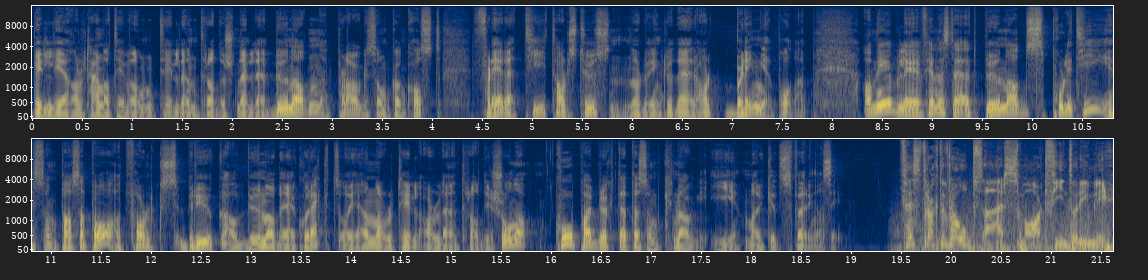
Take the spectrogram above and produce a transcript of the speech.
billige alternativene til den tradisjonelle bunaden. Et plagg som kan koste flere titalls tusen når du inkluderer alt blinget på dem. Angivelig finnes det et bunadspoliti som passer på at folks bruk av bunad er korrekt og i henhold til alle tradisjoner. Coop har brukt dette som knagg i markedsføringa si. Festdrakter fra Ops er smart, fint og rimelig.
